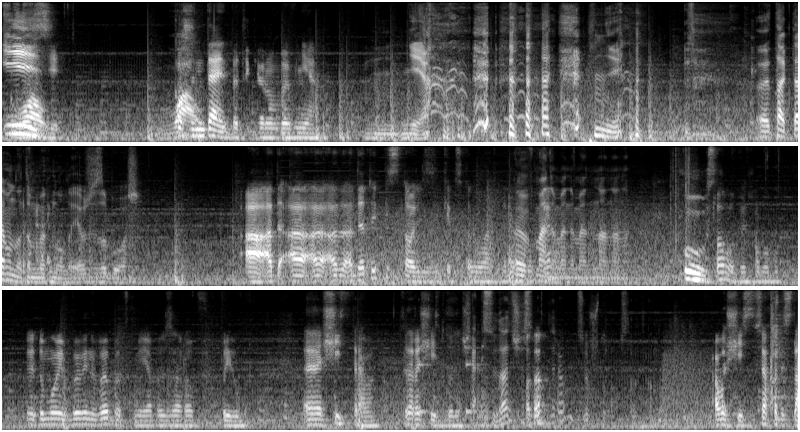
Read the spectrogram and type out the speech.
Ізі. Вау. Кожен день би таке робив, ні. Ні. Ні. Е, Так, де воно там мигнуло, я вже забув аж. А, а, а, а, а, а де той пістоль, з яким сканувати? Е, треба? В мене, в мене, в мене, на, на, на. У, слава Богу. Я думаю, якби він вибив, я би зараз вбив. Е, шість треба. Зараз шість буде ще. Чекай, сюди Ото? не треба цю штуку поставити. Або шість. Все, ходи сюди.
